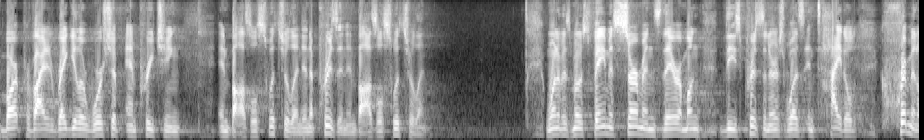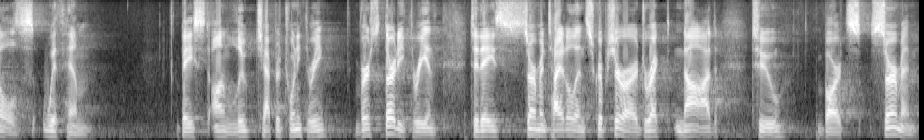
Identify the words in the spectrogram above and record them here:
Barth provided regular worship and preaching in Basel, Switzerland, in a prison in Basel, Switzerland. One of his most famous sermons there among these prisoners was entitled Criminals with Him, based on Luke chapter 23, verse 33. And today's sermon title and scripture are a direct nod to Barth's sermon.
